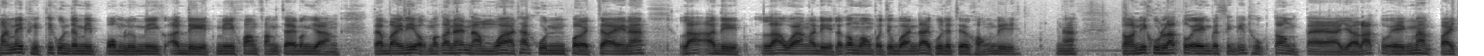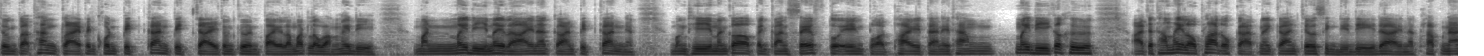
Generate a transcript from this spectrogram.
มันไม่ผิดที่คุณจะมีปมหรือมีอดีต มีความฝังใจบางอย่าง แต่ใบนี้ออกมาก็แนะนำว่าถ้าคุณเปิดใจนะละอดีตละวางอดีต แล้วก็มองปัจจุบันได้คุณจะเจอของดีนะ ตอนนี้คุณรักตัวเองเป็นสิ่งที่ถูกต้อง แต่อย่ารักตัวเองมากไปจนกระทั่งกลายเป็นคนปิดกั้นปิดใจจนเกินไประมัดระวังให้ดี มันไม่ดีไม่ร้ายนะการปิดกั้นเนี่ยบางทีมันก็เป็นการเซฟตัวเองปลอดภัย แต่ในทางไม่ดีก็คือ อาจจะทำให้เราพลาดโอกาสในการเจอสิ่งดี ๆ ได้นะครับนะ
